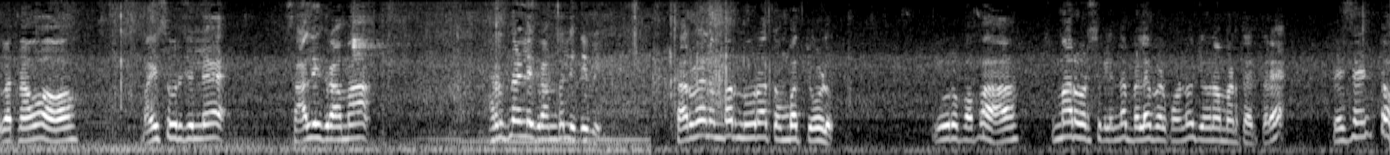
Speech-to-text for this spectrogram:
ಇವತ್ತು ನಾವು ಮೈಸೂರು ಜಿಲ್ಲೆ ಸಾಲಿಗ್ರಾಮ ಹರದನಹಳ್ಳಿ ಗ್ರಾಮದಲ್ಲಿ ಇದ್ದೀವಿ. ಸರ್ವೆ ನಂಬರ್ ನೂರ ತೊಂಬತ್ತೇಳು. ಇವರು ಪಾಪ ಸುಮಾರು ವರ್ಷಗಳಿಂದ ಬೆಳೆ ಬೆಳ್ಕೊಂಡು ಜೀವನ ಮಾಡ್ತಾ ಇರ್ತಾರೆ. ಪ್ರೆಸೆಂಟು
